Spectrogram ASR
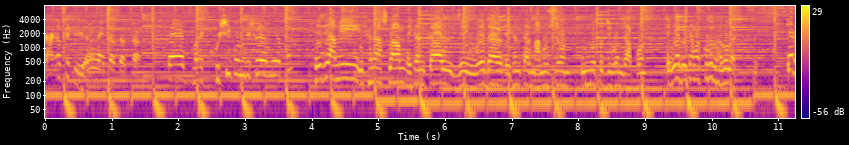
ঢাকা সিটি আচ্ছা আচ্ছা আচ্ছা তা মানে খুশি কোন বিষয়ে আপনি আপু এই যে আমি এখানে আসলাম এখানকার যে ওয়েদার এখানকার মানুষজন উন্নত জীবন যাপন এগুলো দেখে আমার খুবই ভালো লাগছে। কেন?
